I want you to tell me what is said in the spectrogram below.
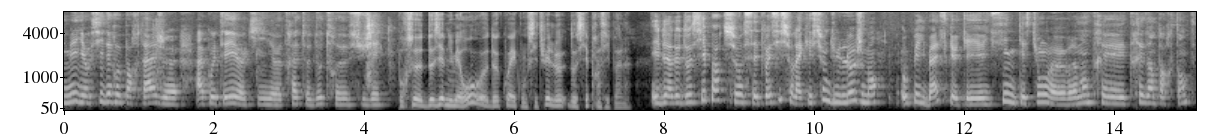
mais il y a aussi des reportages à côté qui traitent d'autres sujets. Pour ce deuxième numéro, de quoi est constitué le dossier principal? Eh bien, le dossier porte cette fois-ci sur la question du logement au Pays Basque, qui est ici une question euh, vraiment très, très importante,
